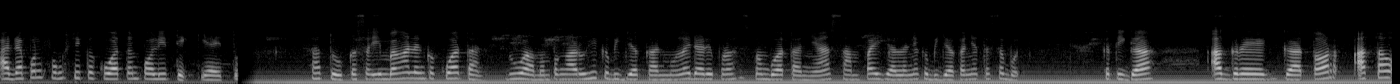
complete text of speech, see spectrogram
Adapun fungsi kekuatan politik yaitu 1. Keseimbangan dan kekuatan 2. Mempengaruhi kebijakan mulai dari proses pembuatannya sampai jalannya kebijakannya tersebut Ketiga, agregator atau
